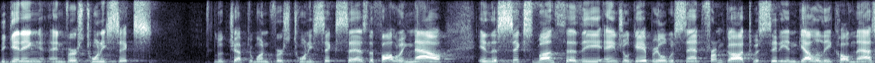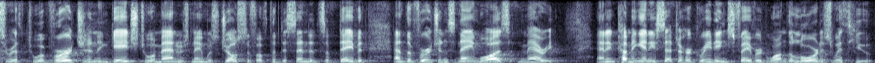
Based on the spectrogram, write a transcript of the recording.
Beginning in verse 26, Luke chapter 1 verse 26 says the following, Now in the sixth month, uh, the angel Gabriel was sent from God to a city in Galilee called Nazareth to a virgin engaged to a man whose name was Joseph of the descendants of David, and the virgin's name was Mary. And in coming in, he said to her, Greetings, favored one, the Lord is with you.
